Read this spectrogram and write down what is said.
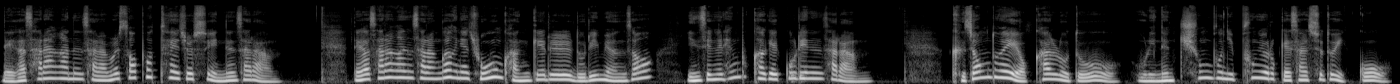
내가 사랑하는 사람을 support 해 줄 수 있는 사람. 내가 사랑하는 사람과 그냥 좋은 관계를 누리면서 인생을 행복하게 꾸리는 사람. 그 정도의 역할로도 우리는 충분히 풍요롭게 살 수도 있고,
